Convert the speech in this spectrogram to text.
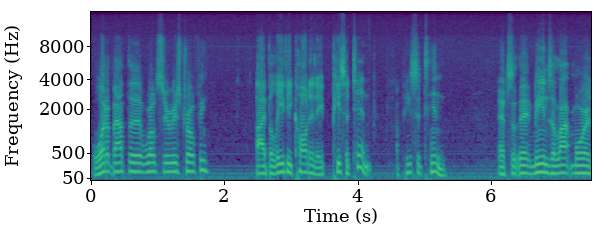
"What about the World Series trophy? I believe he called it a piece of tin. A piece of tin. That's it means a lot more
